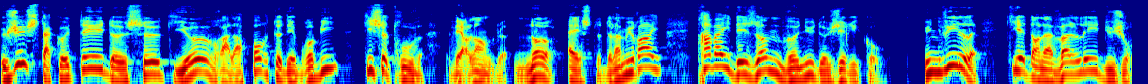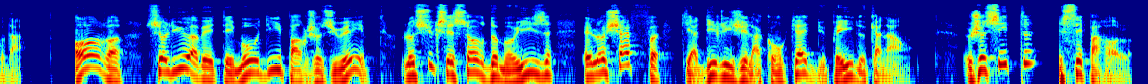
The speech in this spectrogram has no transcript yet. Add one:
Juste à côté de ceux qui œuvrent à la porte des brebis, qui se trouve vers l'angle nord-est de la muraille, travaillent des hommes venus de Jéricho, une ville qui est dans la vallée du Jourdain. Or, ce lieu avait été maudit par Josué, le successeur de Moïse et le chef qui a dirigé la conquête du pays de Canaan. Je cite ces paroles.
